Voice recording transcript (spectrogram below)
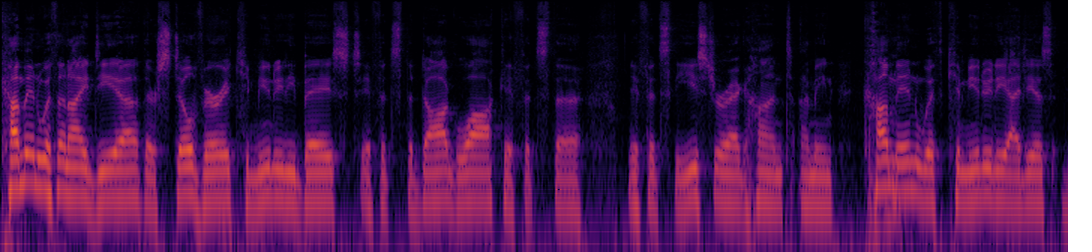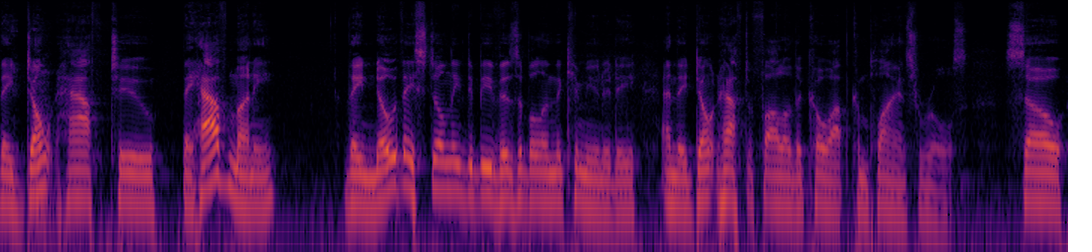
come in with an idea. They're still very community based. If it's the dog walk, if it's the if it's the Easter egg hunt, I mean, come mm-hmm. in with community ideas. They don't have to. They have money. They know they still need to be visible in the community, and they don't have to follow the co-op compliance rules. So,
